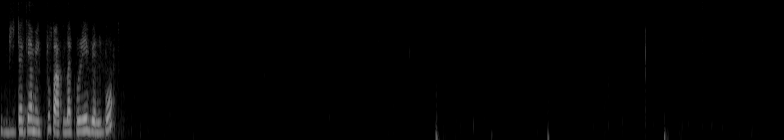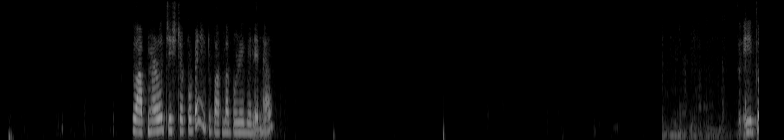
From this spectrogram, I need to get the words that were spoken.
রুটিটাকে আমি একটু পাতলা করে বেলবো। তো আপনারাও চেষ্টা করবেন একটু পাতলা করে বেলে নেওয়ার। তো এই তো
